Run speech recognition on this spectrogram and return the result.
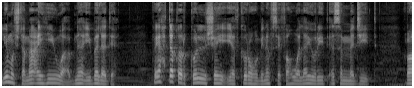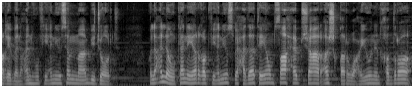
لمجتمعه وأبناء بلده. فيحتقر كل شيء يذكره بنفسه فهو لا يريد اسم مجيد راغبا عنه في أن يسمى بجورج. ولعله كان يرغب في أن يصبح ذات يوم صاحب شعر أشقر وعيون خضراء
